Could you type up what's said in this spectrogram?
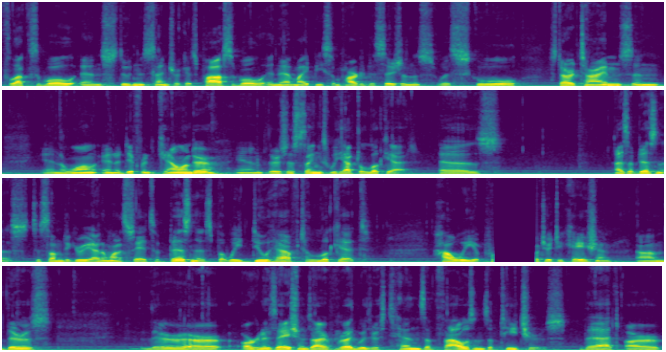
flexible and student-centric as possible, and that might be some harder decisions with school start times and, and along, and a different calendar. And there's just things we have to look at as, as a business to some degree. I don't want to say it's a business, but we do have to look at how we approach education. Um, There's, there are organizations I've read where there's tens of thousands of teachers that are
